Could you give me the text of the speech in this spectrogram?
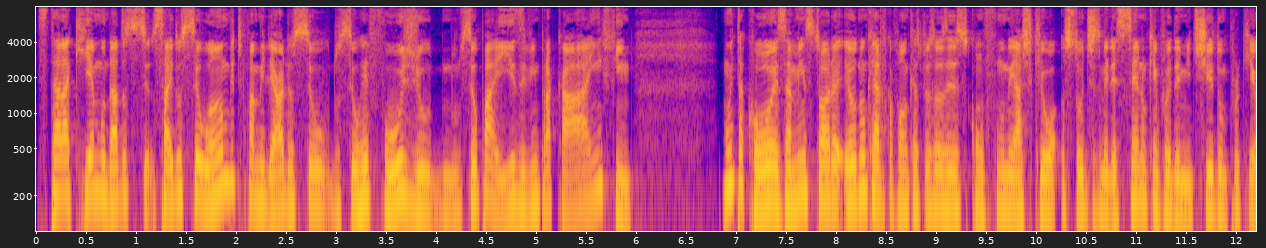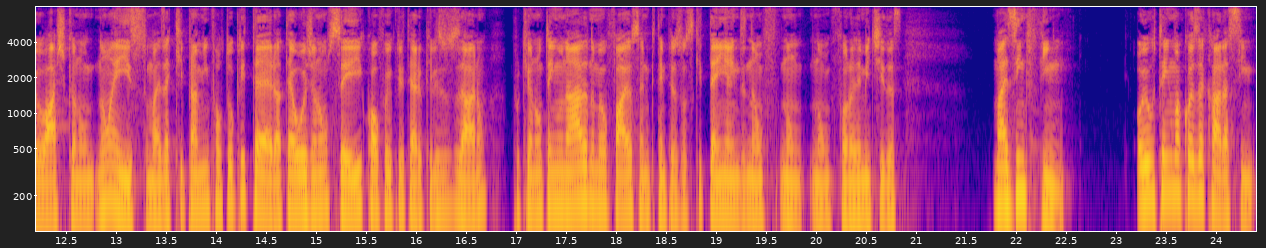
estar aqui é mudar do sair do seu âmbito familiar, do seu, do seu refúgio, do seu país e vir para cá, enfim. Muita coisa. A minha história, eu não quero ficar falando que as pessoas às vezes confundem acham que eu estou desmerecendo quem foi demitido, porque eu acho que eu não, não é isso, mas é que para mim faltou critério. Até hoje eu não sei qual foi o critério que eles usaram, porque eu não tenho nada no meu file, sendo que tem pessoas que têm ainda não, não, não foram demitidas. Mas enfim, eu tenho uma coisa clara, assim,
